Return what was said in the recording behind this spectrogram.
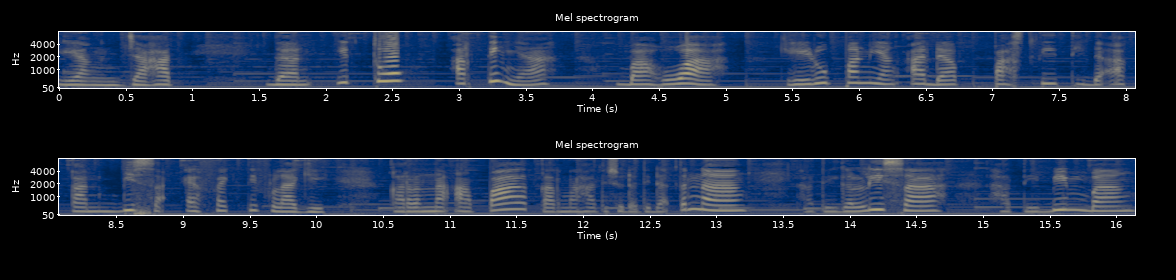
yang jahat. Dan itu artinya bahwa kehidupan yang ada pasti tidak akan bisa efektif lagi. Karena apa? Karena hati sudah tidak tenang, hati gelisah, hati bimbang,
